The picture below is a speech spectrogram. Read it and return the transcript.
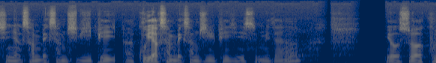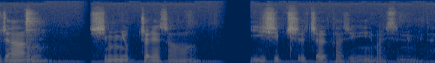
신약 332페이지, 아, 구약 332페이지에 있습니다. 여호수아 9장 16절에서 27절까지 말씀입니다.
